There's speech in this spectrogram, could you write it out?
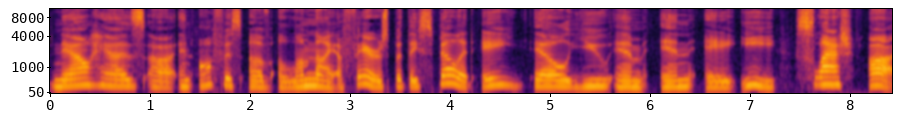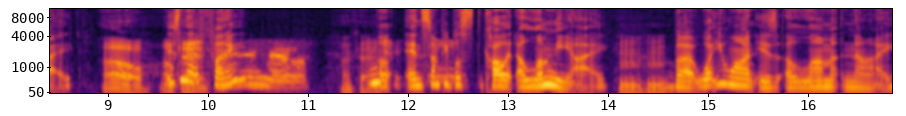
now has uh, an Office of Alumni Affairs, but they spell it A L U M N A E slash I. Oh, okay. Isn't that funny? Okay. Uh, and some people call it alumni. hmm But what you want is alumni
